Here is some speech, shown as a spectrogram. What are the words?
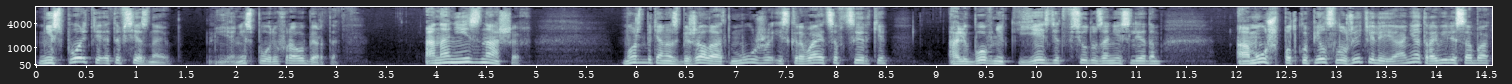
Не спорьте, это все знают. Я не спорю, фрау Берта. Она не из наших. Может быть, она сбежала от мужа и скрывается в цирке, а любовник ездит всюду за ней следом, а муж подкупил служителей, и они отравили собак.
